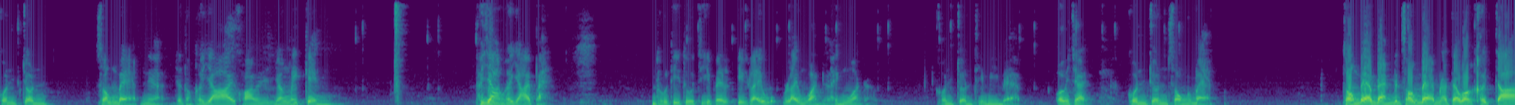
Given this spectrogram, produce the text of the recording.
คนจนสองแบบเนี่ย จะต้องขยายความยังไม่เก่ง พยายามขยายไป ทุกที่ทุกที่ไปอีกหลายหลายวันหลายงวดอะคนจนที่มีแบบ โอ้ไม่ใช่ คนจนสองแบบ สองแบบแบ่งเป็นสองแบบนะ แต่ว่ากระจา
